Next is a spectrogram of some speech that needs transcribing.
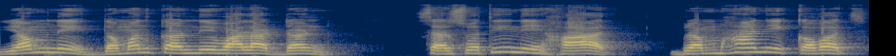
यम ने दमन करने वाला दंड, सरस्वती ने हार, ब्रह्मा ने कवच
